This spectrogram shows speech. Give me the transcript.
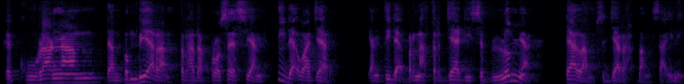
kekurangan, dan pembiaran terhadap proses yang tidak wajar, yang tidak pernah terjadi sebelumnya dalam sejarah bangsa ini.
